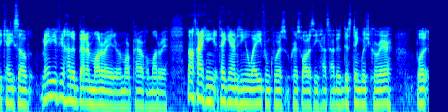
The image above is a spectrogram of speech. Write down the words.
a case of maybe if you had a better moderator, a more powerful moderator, not taking taking anything away from Chris, Chris Wallace, he has had a distinguished career, but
